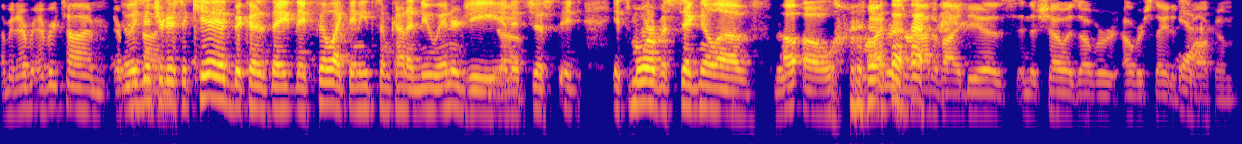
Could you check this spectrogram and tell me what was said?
I mean, every every time every they always time, introduce a kid because they they feel like they need some kind of new energy, yeah. and it's just it it's more of a signal of uh oh, writers are out of ideas, and the show is over overstayed its yeah. welcome.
